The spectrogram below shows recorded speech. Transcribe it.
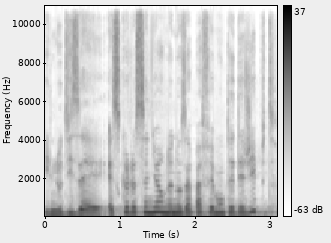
Ils nous disaient, Est-ce que le Seigneur ne nous a pas fait monter d'Égypte?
